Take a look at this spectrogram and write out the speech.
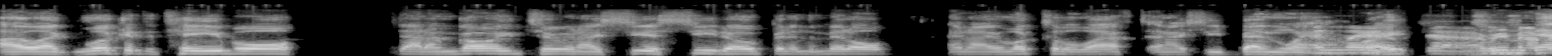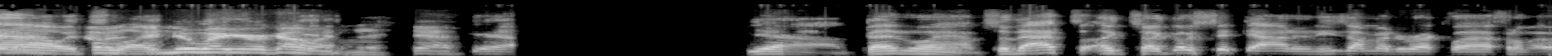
I like look at the table that I'm going to, and I see a seat open in the middle. And I look to the left and I see Ben Lamb, And Lamb, right? Yeah, I So remember now that. it's I, was- I knew where you were going. Yeah. Yeah. Yeah, Ben Lamb. So that's like, so I go sit down and he's on my direct left, and I'm like,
